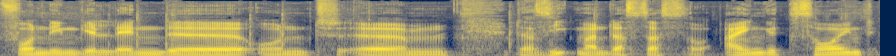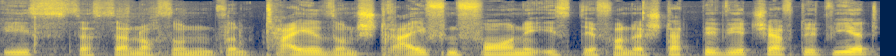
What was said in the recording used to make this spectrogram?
von dem Gelände und ähm, da sieht man, dass das so eingezäunt ist, dass da noch so ein, so ein Teil, so ein Streifen vorne ist, der von der Stadt bewirtschaftet wird.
